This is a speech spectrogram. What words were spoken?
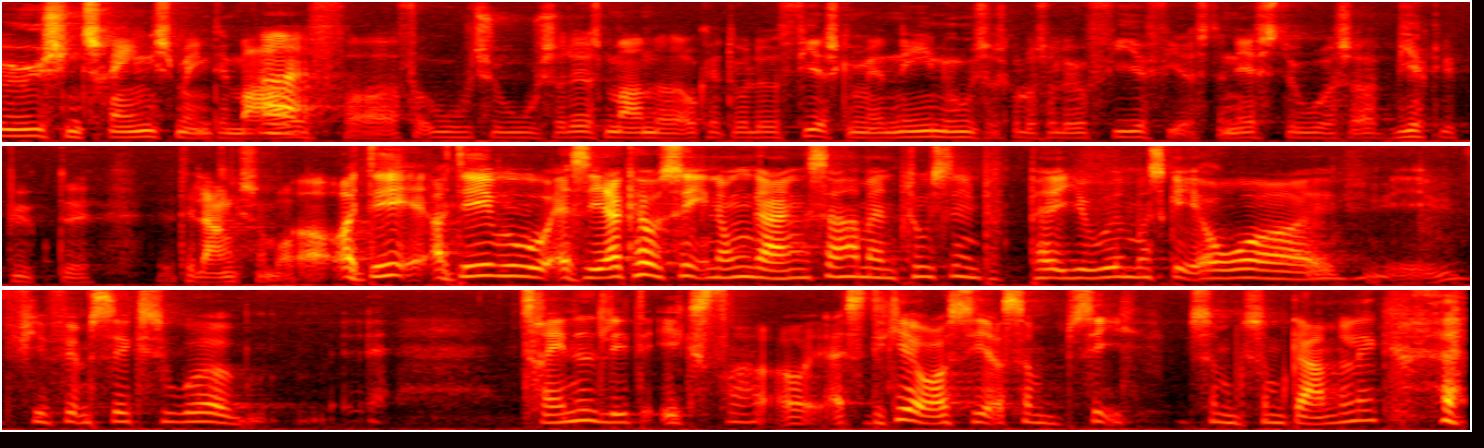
øge sin træningsmængde meget fra, fra uge til uge, så det er sådan meget med, okay, du har løbet 80 km den ene uge, så skal du så løbe 84 den næste uge, og så virkelig bygge det, det langsomt op. Og det, og det er jo, altså jeg kan jo se nogle gange, så har man pludselig en periode, måske over 4-5-6 øh, uger, trænet lidt ekstra, og altså det kan jeg jo også her som, se som, som gammel, ikke?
